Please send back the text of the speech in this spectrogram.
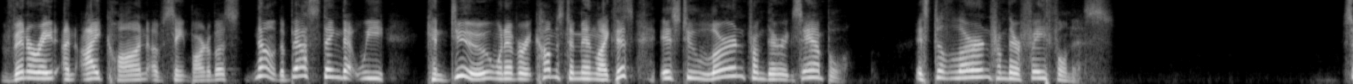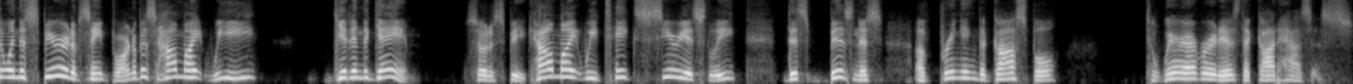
venerate an icon of St. Barnabas. No, the best thing that we can do whenever it comes to men like this is to learn from their example, is to learn from their faithfulness. So, in the spirit of St. Barnabas, how might we get in the game, so to speak? How might we take seriously this business of bringing the gospel to wherever it is that God has us?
